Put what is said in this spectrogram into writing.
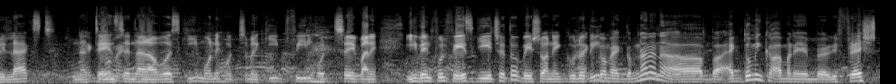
রিল্যাক্সড না টেনশন না। নার্ভাস কি মনে হচ্ছে? মানে কি ফিল হচ্ছে? মানে ইভেন্টফুল ফেস গিয়েছে তো বেশ অনেকগুলো একদম একদম। না না না একদমই মানে রিফ্রেশড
